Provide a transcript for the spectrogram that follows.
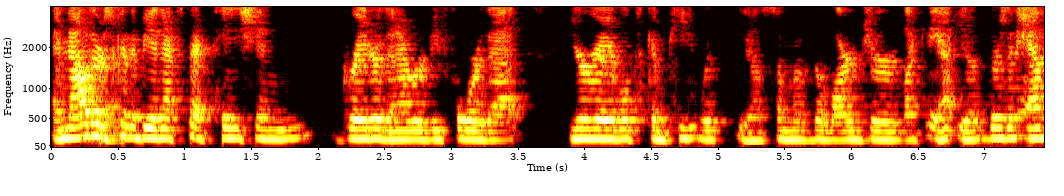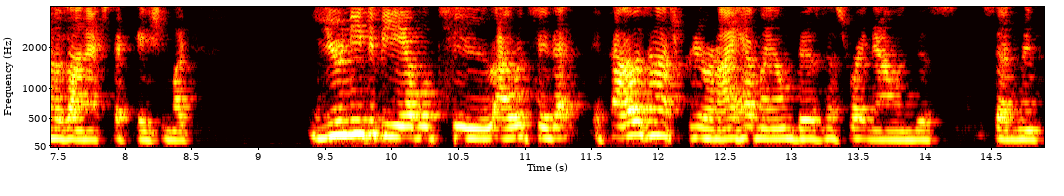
And now there's going to be an expectation greater than ever before that you're able to compete with you know some of the larger like you know there's an Amazon expectation like you need to be able to I would say that if I was an entrepreneur and I have my own business right now in this segment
